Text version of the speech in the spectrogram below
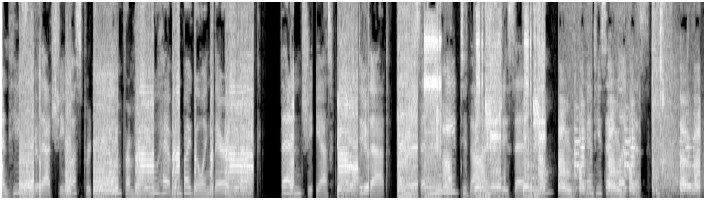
and he said that she must retrieve him from heaven by going there and back. Then she asked him how to do that, and he said, you need to die. She said, how? Um, And he said Um, like this. so, uh, so,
